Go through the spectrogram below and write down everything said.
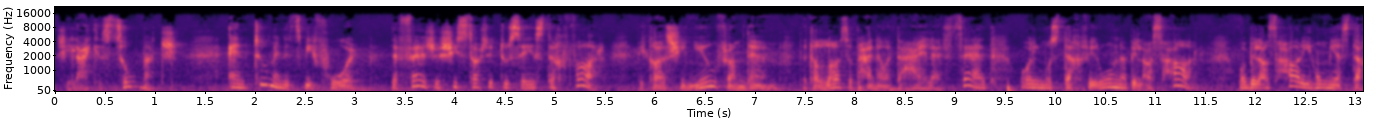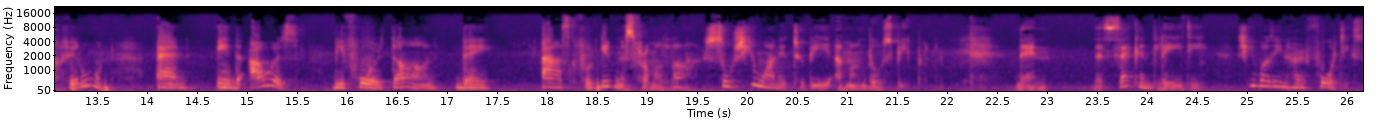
She liked it so much. And two minutes before the Fajr, she started to say istighfar because she knew from them that Allah subhanahu wa ta'ala said, وَالْمُسْتَغْفِرُونَ بِالْأَصْحَارِ وَبِالْأَصْحَارِ هُمْ يَسْتَغْفِرُونَ And in the hours before dawn, they ask forgiveness from Allah. So she wanted to be among those people. Then the second lady, she was in her 40s.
